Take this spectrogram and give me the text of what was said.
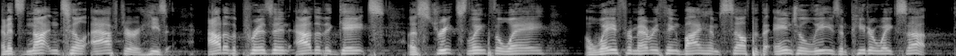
And it's not until after he's out of the prison, out of the gates, a street's length away, away from everything by himself, that the angel leaves and Peter wakes up.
